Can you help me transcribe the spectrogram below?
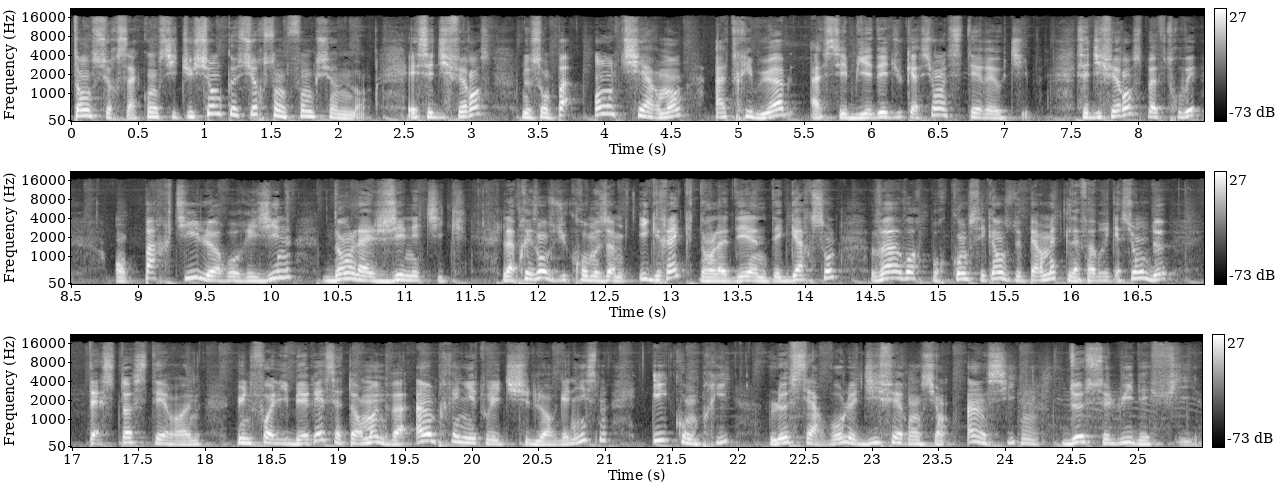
tant sur sa constitution que sur son fonctionnement. Et ces différences ne sont pas entièrement attribuables à ces biais d'éducation et stéréotypes. Ces différences peuvent trouver en partie leur origine dans la génétique. La présence du chromosome Y dans l'ADN des garçons va avoir pour conséquence de permettre la fabrication de testostérone. Une fois libérée, cette hormone va imprégner tous les tissus de l'organisme, y compris le cerveau, le différenciant ainsi de celui des filles.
